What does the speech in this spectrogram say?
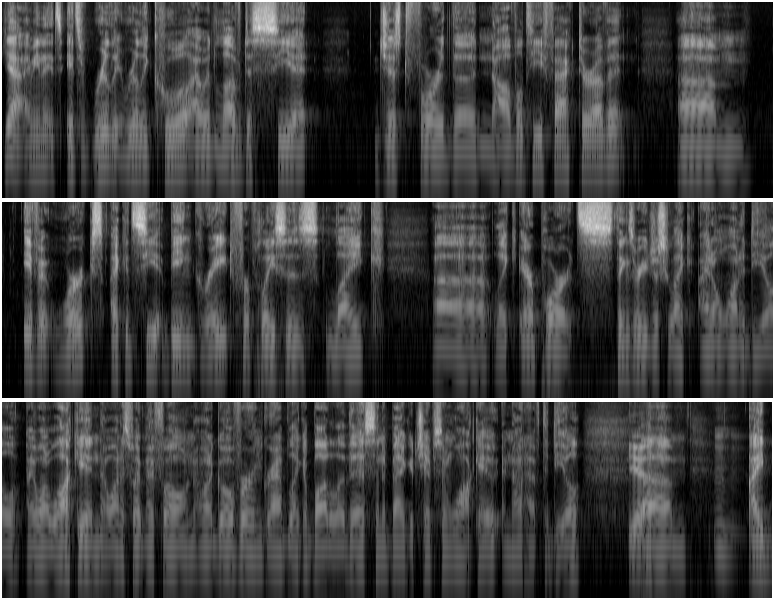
yeah, I mean it's it's really really cool. I would love to see it just for the novelty factor of it. Um, if it works, I could see it being great for places like uh, like airports, things where you're just like, I don't want to deal. I want to walk in, I want to swipe my phone, I want to go over and grab like a bottle of this and a bag of chips and walk out and not have to deal. Yeah. Um, I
